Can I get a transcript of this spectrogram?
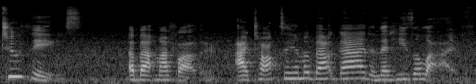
two things about my father. I talked to him about God and that he's alive.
